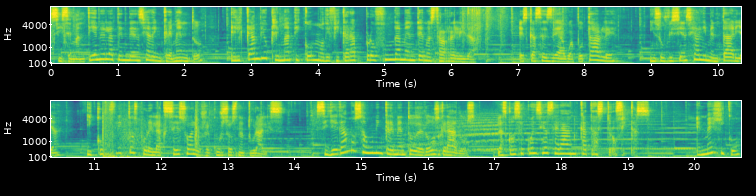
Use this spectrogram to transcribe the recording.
si se mantiene la tendencia de incremento, el cambio climático modificará profundamente nuestra realidad. Escasez de agua potable, insuficiencia alimentaria y conflictos por el acceso a los recursos naturales. Si llegamos a un incremento de 2 grados, las consecuencias serán catastróficas. En México,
